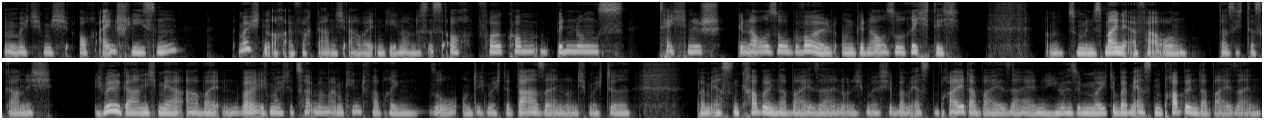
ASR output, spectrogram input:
möchte ich mich auch einschließen, möchten auch einfach gar nicht arbeiten gehen. Und das ist auch vollkommen bindungstechnisch genauso gewollt und genauso richtig zumindest meine Erfahrung, dass ich das gar nicht, ich will gar nicht mehr arbeiten, weil ich möchte Zeit mit meinem Kind verbringen, so und ich möchte da sein und ich möchte beim ersten Krabbeln dabei sein und ich möchte beim ersten Brei dabei sein, ich möchte beim ersten Brabbeln dabei sein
